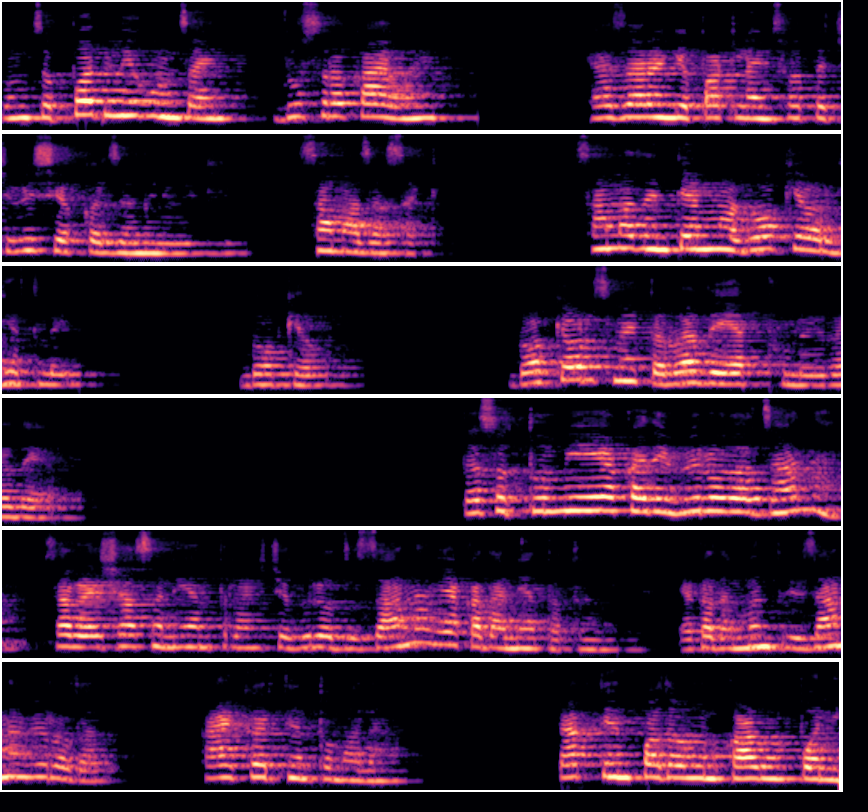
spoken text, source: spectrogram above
तुमचं पद निघून जाईल दुसरं काय होईल ह्या जारांगे पाटलांनी स्वतःची वीस एकर जमीन विकली समाजासाठी. समाजाने त्यांना डोक्यावर घेतलंय. डोक्यावर. डोक्यावरच नाही तर हृदयात ठुलंय हृदयात. तसं तुम्ही एखाद्या विरोधात जा ना सगळ्या शासन यंत्रणेच्या विरोधात जा ना एखादा नेता तुम्ही? एखादा मंत्री जा ना विरोधात? काय करते तुम्हाला? टाकते पदावरून काढून पण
